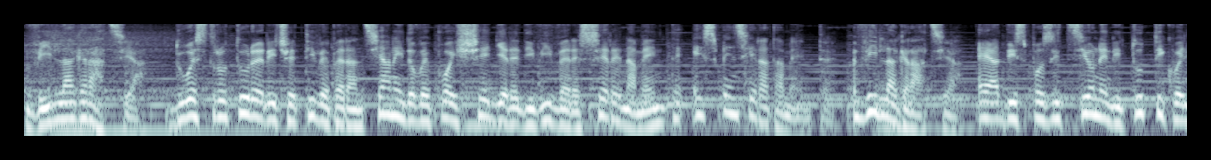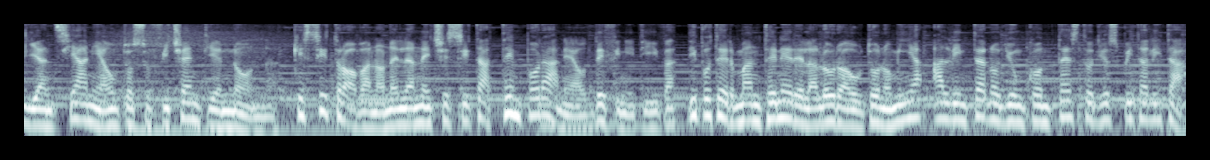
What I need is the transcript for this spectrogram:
Villa Grazia, due strutture ricettive per anziani dove puoi scegliere di vivere serenamente e spensieratamente. Villa Grazia è a disposizione di tutti quegli anziani autosufficienti e non che si trovano nella necessità temporanea o definitiva di poter mantenere la loro autonomia all'interno di un contesto di ospitalità,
